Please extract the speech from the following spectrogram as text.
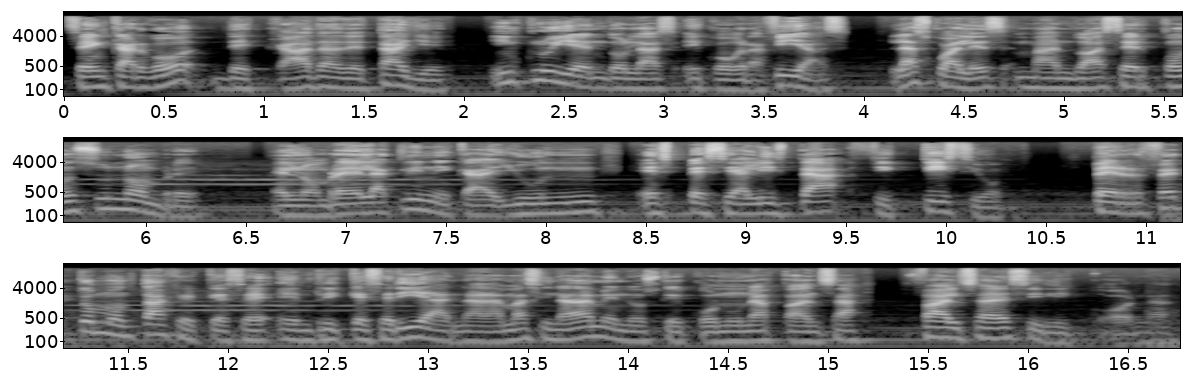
Se encargó de cada detalle, incluyendo las ecografías, las cuales mandó a hacer con su nombre, el nombre de la clínica y un especialista ficticio. Perfecto montaje que se enriquecería nada más y nada menos que con una panza falsa de silicona.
